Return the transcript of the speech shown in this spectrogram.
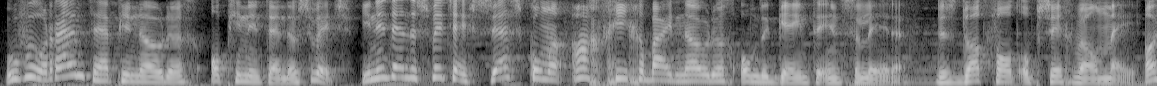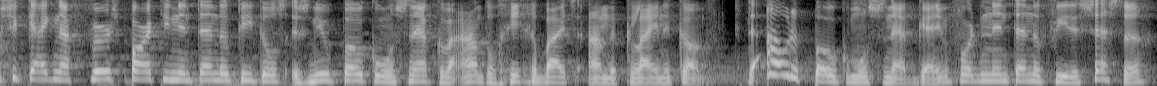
Hoeveel ruimte heb je nodig op je Nintendo Switch? Je Nintendo Switch heeft 6,8 gigabyte nodig om de game te installeren. Dus dat valt op zich wel mee. Als je kijkt naar first-party Nintendo titels is nieuw Pokémon Snap qua aantal gigabytes aan de kleine kant. De oude Pokémon Snap game voor de Nintendo 64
